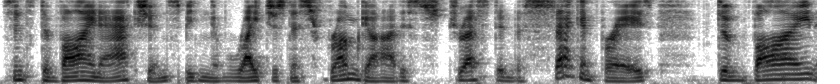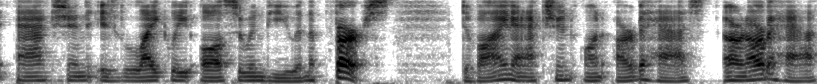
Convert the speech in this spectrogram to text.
Since divine action, speaking of righteousness from God, is stressed in the second phrase, divine action is likely also in view in the first. Divine action on our behalf, on our behalf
